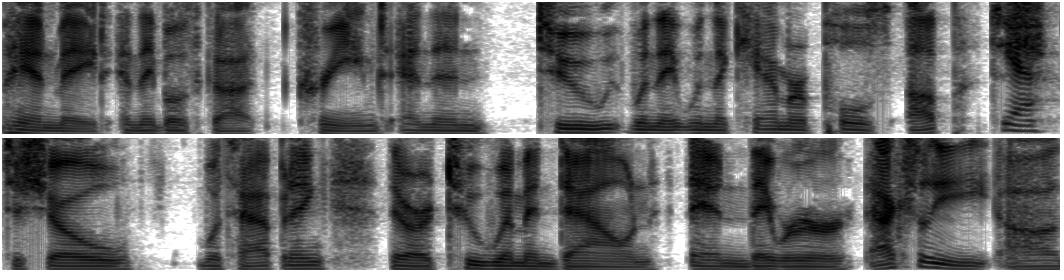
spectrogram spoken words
handmaid, and they both got creamed. And then two, when they when the camera pulls up to, Yeah. to show what's happening, there are two women down, and they were actually. Uh,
